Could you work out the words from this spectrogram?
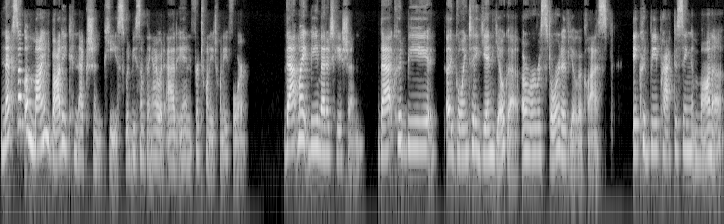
Next up, a mind body connection piece would be something I would add in for 2024. That might be meditation. That could be uh, going to yin yoga or a restorative yoga class. It could be practicing mauna,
